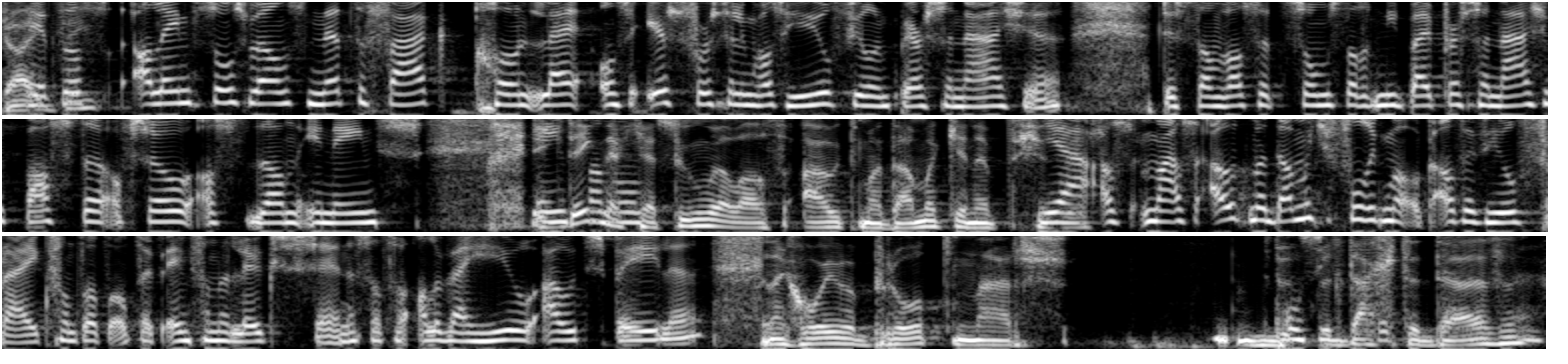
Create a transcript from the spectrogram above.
Ja, ik het was alleen soms bij ons net te vaak. Gewoon, onze eerste voorstelling was heel veel een personage. Dus dan was het soms dat het niet bij het personage paste of zo. Als dan ineens. ik denk dat ons... jij toen wel als oud madammeken hebt gezegd. Ja, als, maar als oud madammetje voelde ik me ook altijd heel vrij. Ik vond dat altijd een van de leukste scènes. Dat we allebei heel oud spelen. En dan gooien we brood naar bedachte duiven.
